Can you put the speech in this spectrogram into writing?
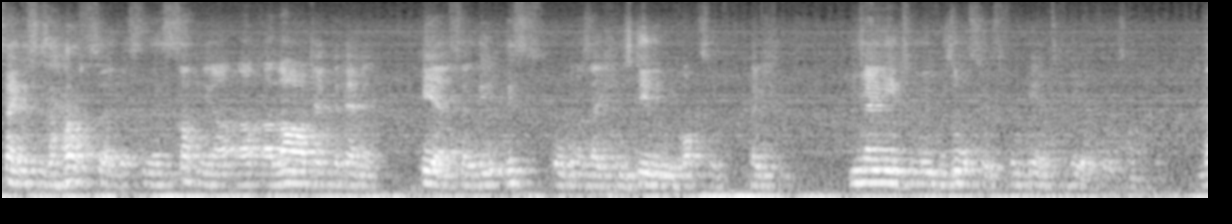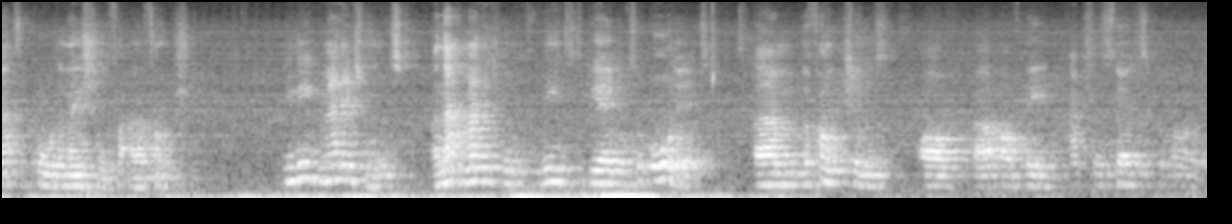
say this is a health service and there's suddenly a, a, a large epidemic here, so the, this organisation is dealing with lots of patients. You may need to move resources from here to here, for example. And that's a coordination uh, function. You need management, and that management needs to be able to audit um, the functions of, uh, of the actual service providers.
